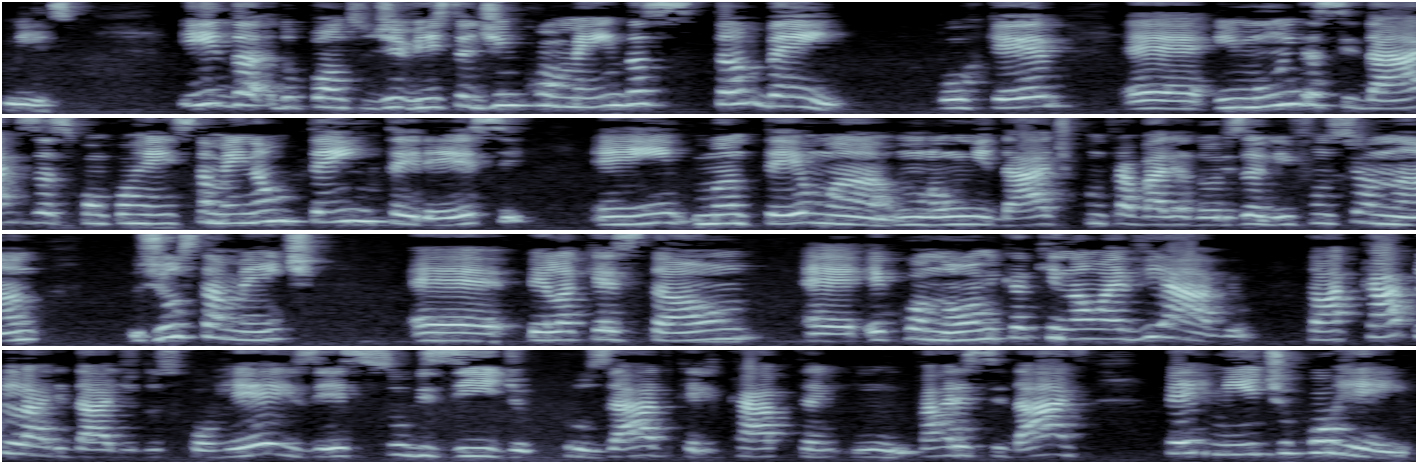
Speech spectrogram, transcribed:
mesmo. E da, do ponto de vista de encomendas também, porque é, em muitas cidades as concorrentes também não têm interesse em manter uma, uma unidade com trabalhadores ali funcionando, justamente é, pela questão é, econômica que não é viável. Então, a capilaridade dos Correios e esse subsídio cruzado que ele capta em várias cidades permite o correio.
